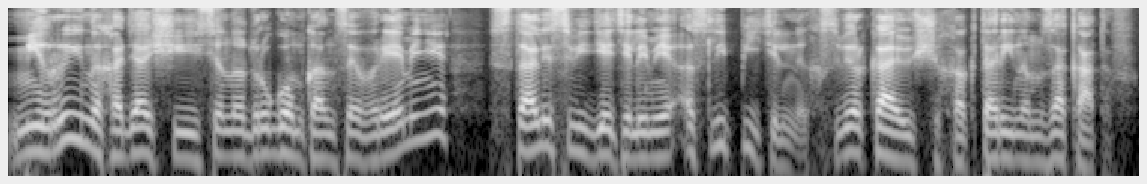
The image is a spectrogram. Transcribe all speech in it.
Миры, находящиеся на другом конце времени, стали свидетелями ослепительных, сверкающих акторином закатов.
